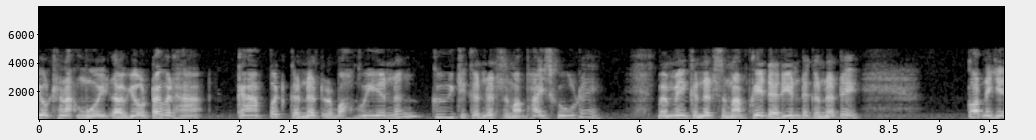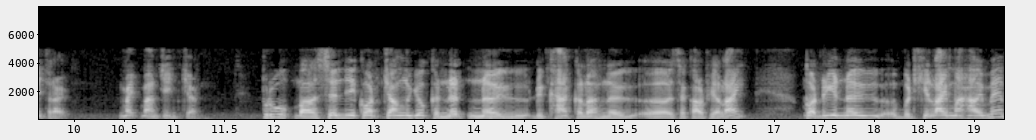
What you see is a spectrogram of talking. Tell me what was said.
យកថ្នាក់មួយដល់យកទៅវាថា ការពិតគណិតរបស់វានឹងគឺជាគណិតសម្រាប់ high school ទេមិនមែនគណិតសម្រាប់គេដែលរៀនទៅគណិតទេគាត់និយាយត្រូវមិនបានចេញចឹងព្រោះបើសិនជាគាត់ចង់យកគណិតនៅដឹកខាតកលះនៅសាកលវិទ្យាល័យគាត់រៀននៅវិទ្យាល័យមកហើយមែន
